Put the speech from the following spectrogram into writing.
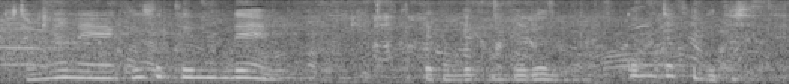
저 작년에 콘서트 했는데, 그 때 관객분들은 꼼짝도 못 하셨어요.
